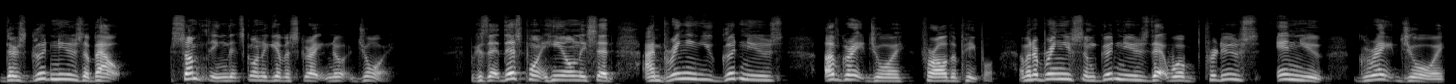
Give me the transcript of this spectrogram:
There's good news about something that's going to give us great joy. Because at this point, he only said, I'm bringing you good news of great joy for all the people. I'm going to bring you some good news that will produce in you great joy,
